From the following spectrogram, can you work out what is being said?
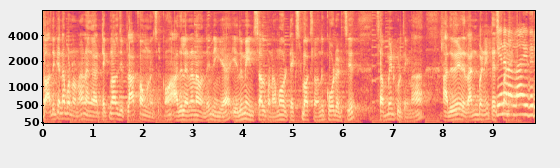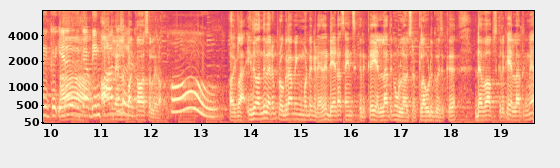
ஸோ அதுக்கு என்ன பண்ணோம்னா நாங்கள் டெக்னாலஜி பிளாட்ஃபார்ம்னு வச்சுருக்கோம். அதில் என்னென்னா வந்து நீங்கள் எதுவுமே இன்ஸ்டால் பண்ணாமல் ஒரு டெக்ஸ்ட் பாக்ஸில் வந்து கோட் அடித்து சப்மிட் கொடுத்தீங்கன்னா அதுவே ரன் பண்ணி டெஸ்ட் என்ன நல்லா இது இருக்கு எரர் இருக்கு அப்படின்னு பார்த்து ஆன்லைனில் சொல்லிடும் ஓ. ஓகேங்களா? இது வந்து வெறும் ப்ரோக்ராமிங் மட்டும் கிடையாது டேட்டா சயின்ஸ்க்கு இருக்கு எல்லாத்துக்கும் உள்ள வச்சிருக்கு க்ளவுடுக்கு இருக்கு டெவாப்ஸ்க்கு இருக்கு எல்லாத்துக்குமே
